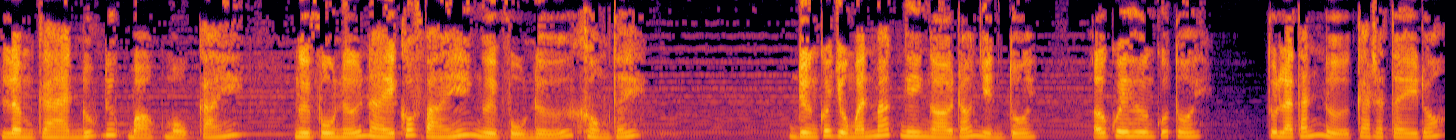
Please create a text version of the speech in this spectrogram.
Lâm ca nuốt nước bọt một cái, Người phụ nữ này có phải người phụ nữ không thế? Đừng có dùng ánh mắt nghi ngờ đó nhìn tôi. Ở quê hương của tôi Tôi là thánh nữ karate đó.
